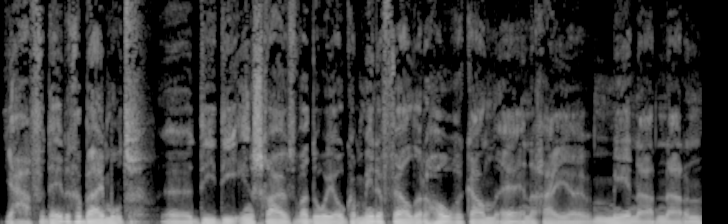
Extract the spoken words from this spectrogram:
ja, verdediger bij moet. eh, die, die inschuift, waardoor je ook een middenvelder hoger kan. Hè, en dan ga je meer naar, naar een,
